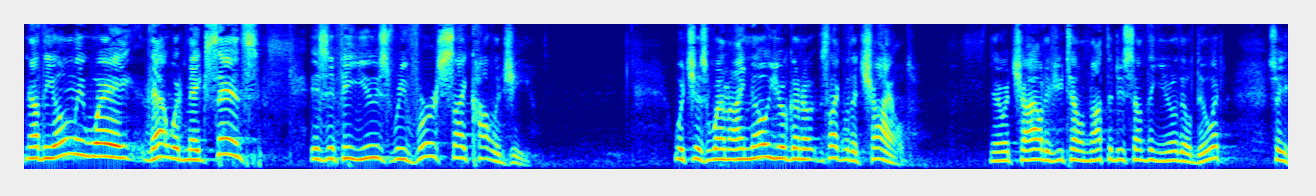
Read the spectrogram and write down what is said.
Now, the only way that would make sense is if he used reverse psychology, which is when I know you're going to, it's like with a child. You know, a child, if you tell them not to do something, you know they'll do it. So, you,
